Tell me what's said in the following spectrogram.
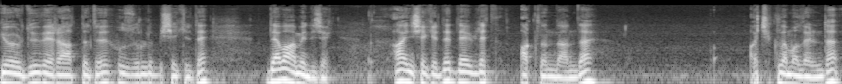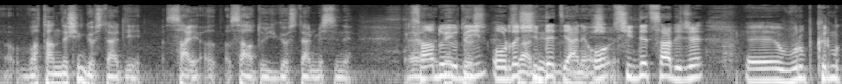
gördüğü ve rahatladığı huzurlu bir şekilde devam edecek. Aynı şekilde devlet aklından da açıklamalarında vatandaşın gösterdiği say, sağduyu göstermesini e, Sağduyu bekliyoruz. değil orada Sağ- şiddet yani. O şiddet sadece e, vurup kırmak,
